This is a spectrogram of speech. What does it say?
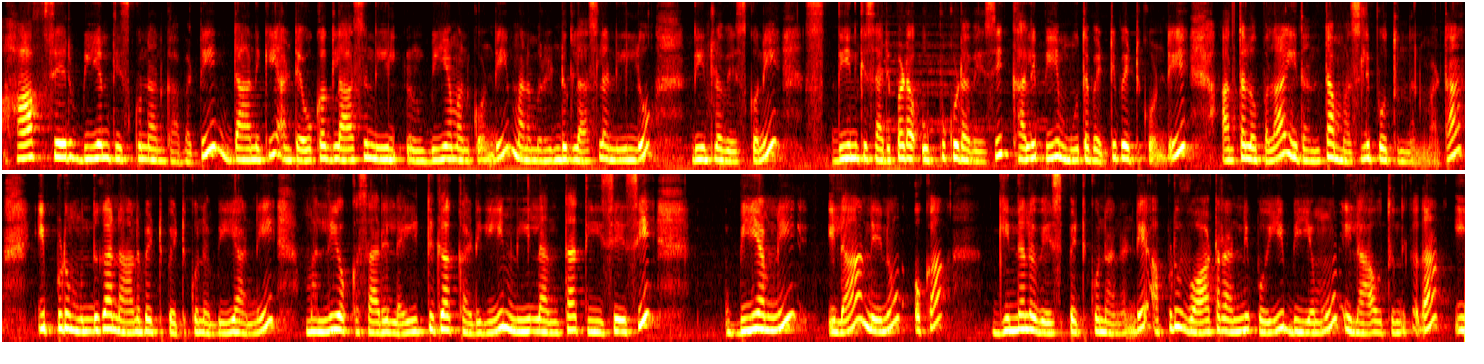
హాఫ్ సేరు బియ్యం తీసుకున్నాను కాబట్టి దానికి అంటే ఒక గ్లాసు నీళ్ళు బియ్యం అనుకోండి మనం రెండు గ్లాసుల నీళ్ళు దీంట్లో వేసుకొని దీనికి సరిపడా ఉప్పు కూడా వేసి కలిపి మూత పెట్టి పెట్టుకోండి. అంత లోపల ఇదంతా మసిలిపోతుందనమాట. ఇప్పుడు ముందుగా నానబెట్టి పెట్టుకున్న బియ్యాన్ని మళ్ళీ ఒక్కసారి లైట్గా కడిగి నీళ్ళంతా తీసేసి బియ్యంని ఇలా నేను ఒక గిన్నెలో వేసి పెట్టుకున్నానండి. అప్పుడు వాటర్ అన్నీ పోయి బియ్యము ఇలా అవుతుంది కదా. ఈ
